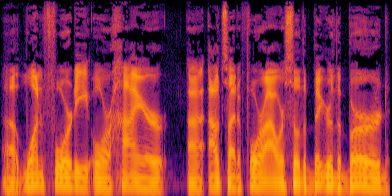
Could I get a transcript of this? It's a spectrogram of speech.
uh, 140 or higher uh, outside of four hours. So the bigger the bird,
